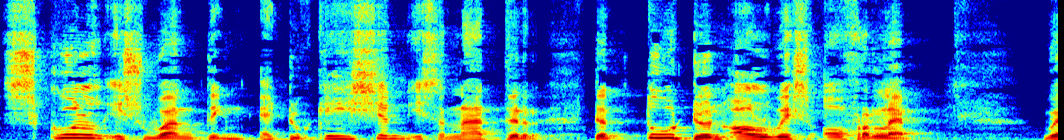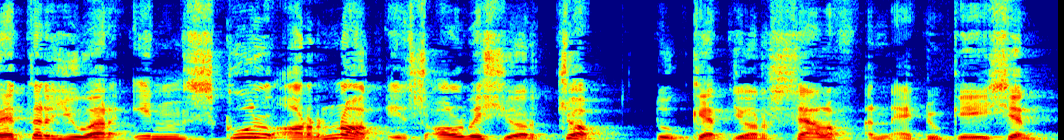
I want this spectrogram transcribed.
School is one thing. Education is another. The two don't always overlap Whether you are in school or not, it's always your job to get yourself an education.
